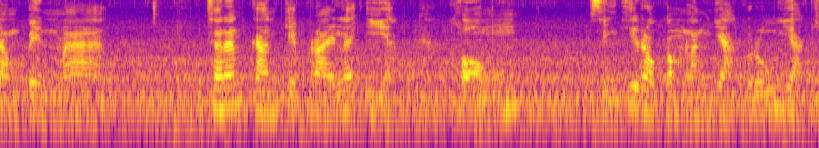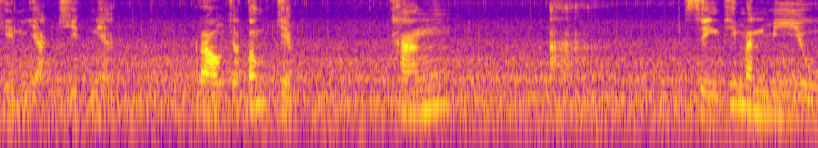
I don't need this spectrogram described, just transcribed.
จำเป็นมาก ฉะนั้นการเก็บรายละเอียดของสิ่งที่เรากำลังอยากรู้อยากเห็นอยากคิดเนี่ย เราจะต้องเก็บทั้งสิ่งที่มันมีอยู่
